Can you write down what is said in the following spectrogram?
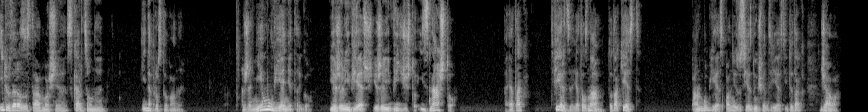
I tu zaraz zostałem właśnie skarcony i naprostowany, że nie mówienie tego, jeżeli wiesz, jeżeli widzisz to i znasz to, a ja tak twierdzę, ja to znam, to tak jest. Pan Bóg jest, Pan Jezus jest, Duch Święty jest i to tak działa.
